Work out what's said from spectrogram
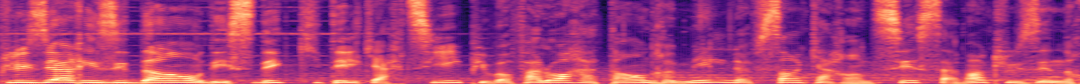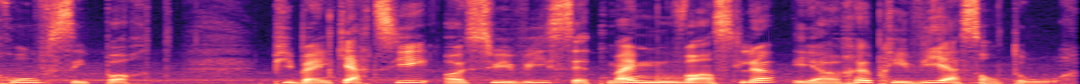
Plusieurs résidents ont décidé de quitter le quartier, puis il va falloir attendre 1946 avant que l'usine rouvre ses portes. Puis ben, le quartier a suivi cette même mouvance-là et a repris vie à son tour.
